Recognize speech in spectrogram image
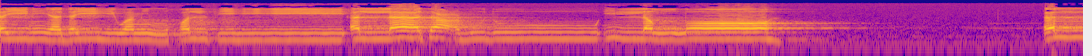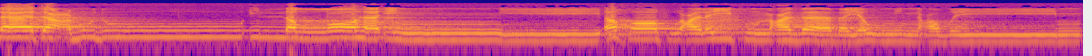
بين يديه ومن خلفه ألا تعبدوا إلا الله ألا تعبدوا إلا الله إني أخاف عليكم عذاب يوم عظيم.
